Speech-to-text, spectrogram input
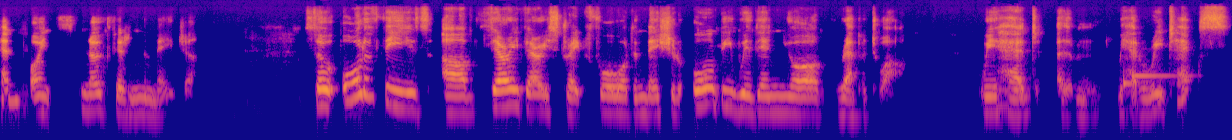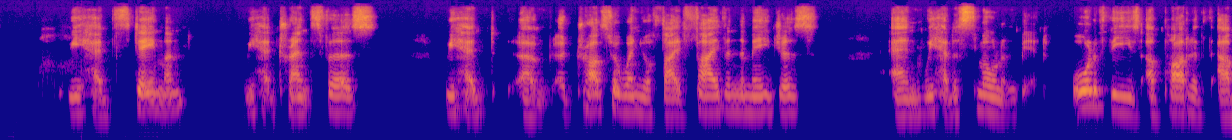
Ten points, no fit in the major. So all of these are very, very straightforward and they should all be within your repertoire. We had, um, we had retex, we had Stayman, we had transfers, we had um, a transfer when you're 5-5 in the majors, and we had a Smolen bid. All of these are part of our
